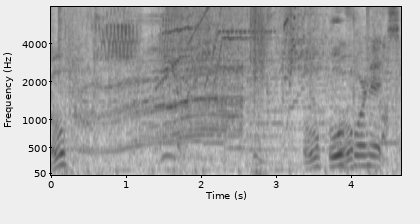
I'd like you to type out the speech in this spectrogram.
Ooh. Ooh. Ooh, four hits.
